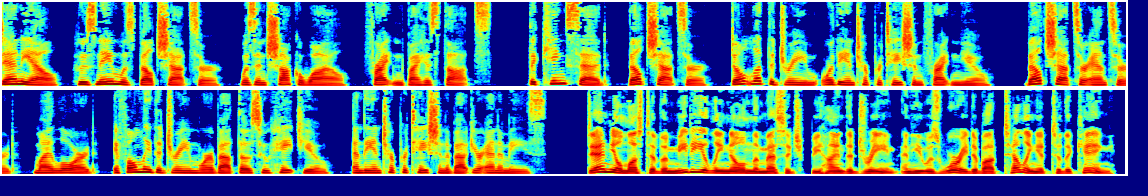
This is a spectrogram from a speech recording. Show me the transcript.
Daniel, whose name was Belteshazzar, was in shock a while, frightened by his thoughts. The king said, Belteshazzar, don't let the dream or the interpretation frighten you. Belteshazzar answered, My lord, if only the dream were about those who hate you, and the interpretation about your enemies. Daniel must have immediately known the message behind the dream and he was worried about telling it to the king.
